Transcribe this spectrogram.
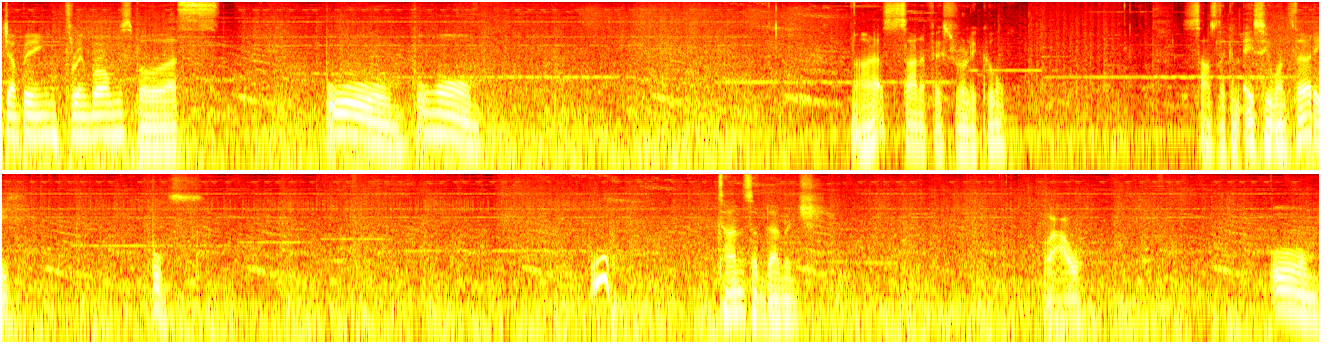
Jumping, throwing bombs, boss. Boom, boom. Oh, that sound effect's really cool. Sounds like an AC-130. Oof. Ooh. Tons of damage. Wow. Boom.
